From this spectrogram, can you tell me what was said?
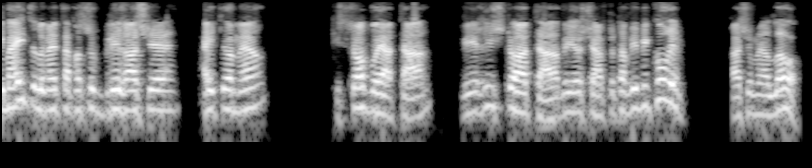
אם הייתי לומד את הפסוק בלי רש"י, הייתי אומר, כי סובו אתה, והרישתו אתה, ויושבת תביא ביקורים. רש"י אומר, לא.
